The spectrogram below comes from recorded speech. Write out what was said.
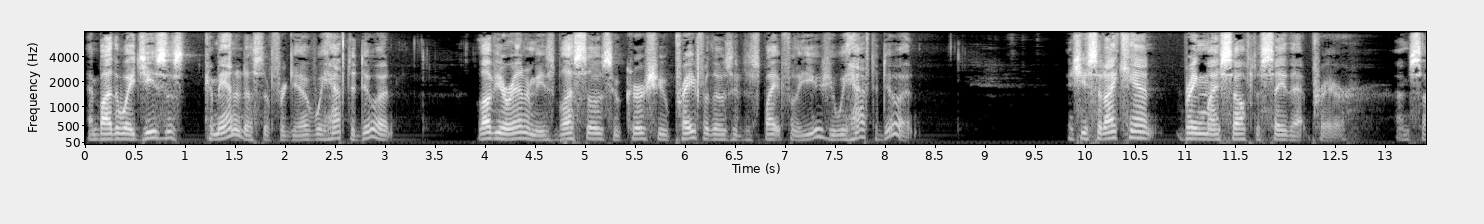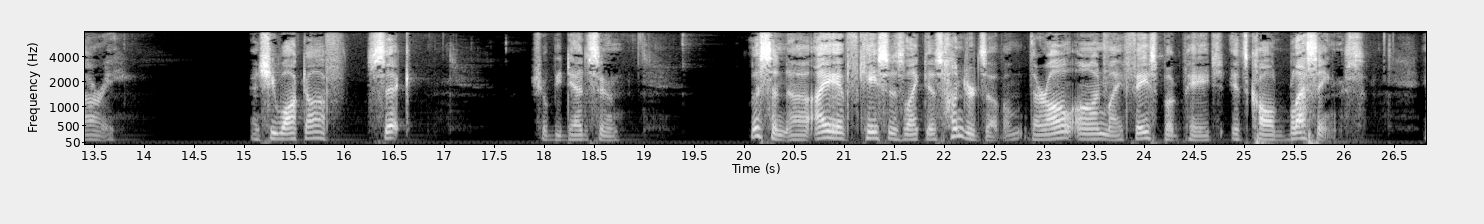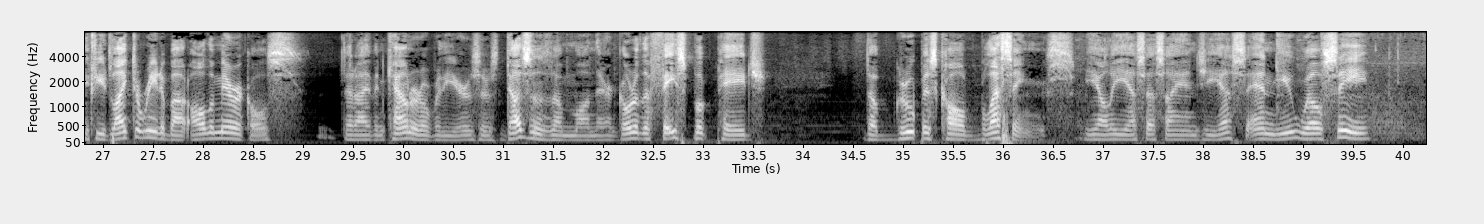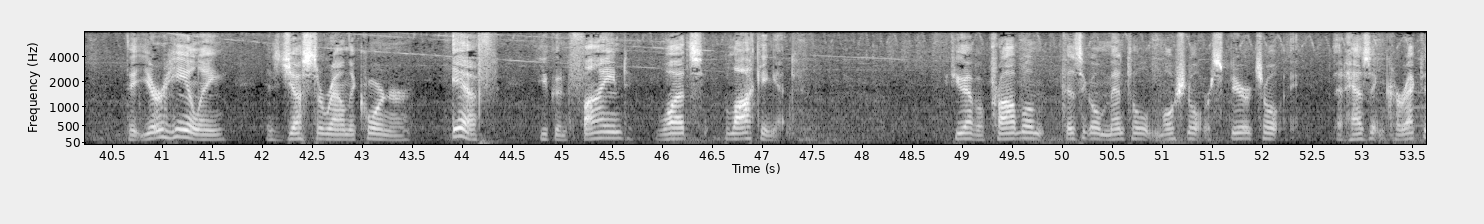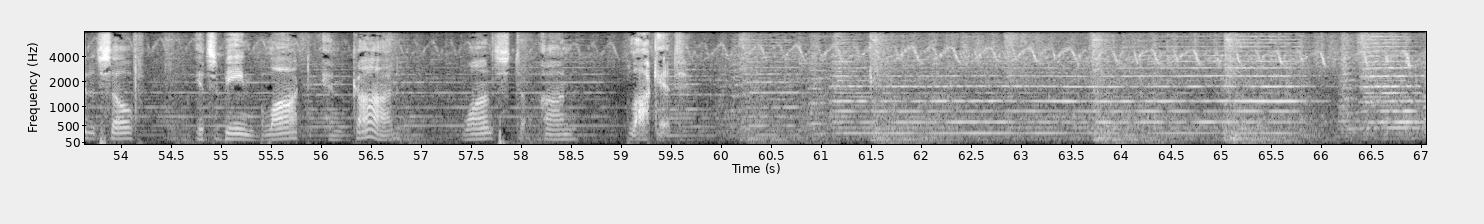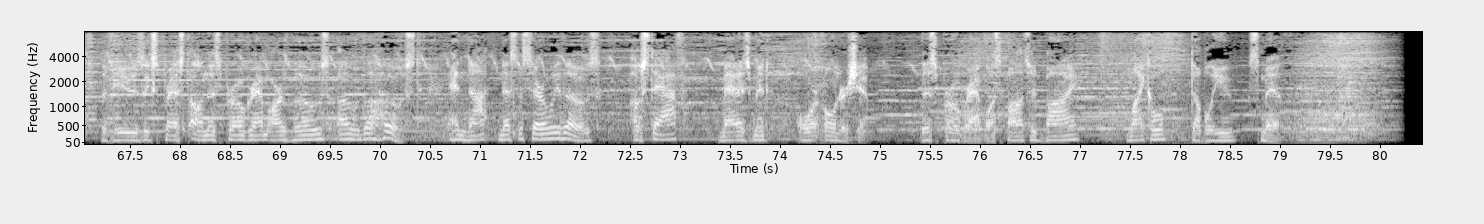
And by the way, Jesus commanded us to forgive. We have to do it. Love your enemies. Bless those who curse you. Pray for those who despitefully use you. We have to do it. And she said, I can't bring myself to say that prayer. I'm sorry. And she walked off sick. She'll be dead soon. Listen, uh, I have cases like this, hundreds of them. They're all on my Facebook page. It's called Blessings. If you'd like to read about all the miracles that I've encountered over the years, there's dozens of them on there. Go to the Facebook page. The group is called Blessings, B L E S S I N G S, and you will see that your healing is just around the corner if you can find what's blocking it you have a problem, physical, mental, emotional, or spiritual, that hasn't corrected itself, it's being blocked, and God wants to unblock it. The views expressed on this program are those of the host and not necessarily those of staff, management, or ownership. This program was sponsored by Michael W. Smith.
